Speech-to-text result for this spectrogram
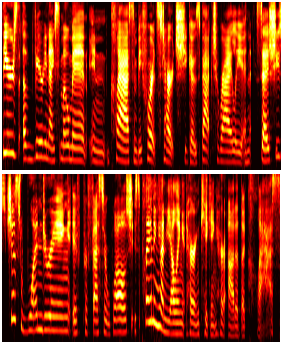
There's a very nice moment in class, and before it starts, she goes back to Riley and says she's just wondering if Professor Walsh is planning on yelling at her and kicking her out of the class.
